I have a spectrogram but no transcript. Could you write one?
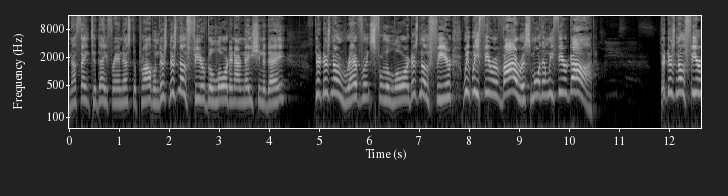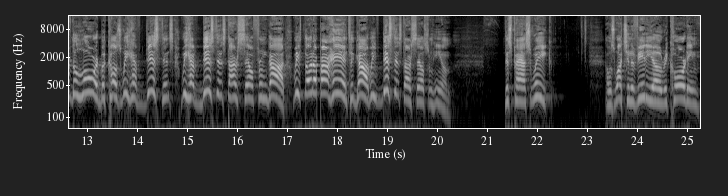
And I think today, friend, that's the problem. There's, there's no fear of the Lord in our nation today. There, there's no reverence for the Lord. There's no fear. We, we fear a virus more than we fear God. There, there's no fear of the Lord because we have distanced, we have distanced ourselves from God. We've thrown up our hand to God. We've distanced ourselves from Him. This past week, I was watching a video recording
